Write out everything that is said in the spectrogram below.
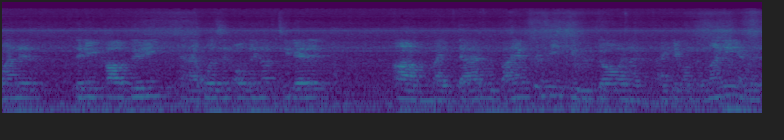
wanted the new Call of Duty and I wasn't old enough to get it, um, my dad would buy them for me. He would go and I, I give him the money and then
